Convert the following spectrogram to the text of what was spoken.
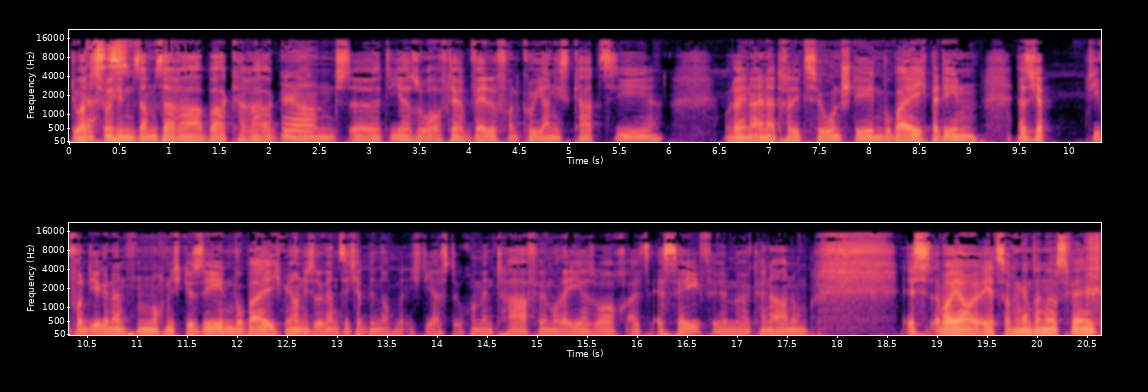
Du hattest Das vorhin Samsara Bakara genannt, Äh, die ja so auf der Welle von Koyanis Katsi oder in einer Tradition stehen, wobei ich bei denen, also ich habe die von dir genannten noch nicht gesehen, wobei ich mir auch nicht so ganz sicher bin, ob ich die als Dokumentarfilm oder eher so auch als Essay-Filme, keine Ahnung. Ist aber ja jetzt auch ein ganz anderes Feld.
